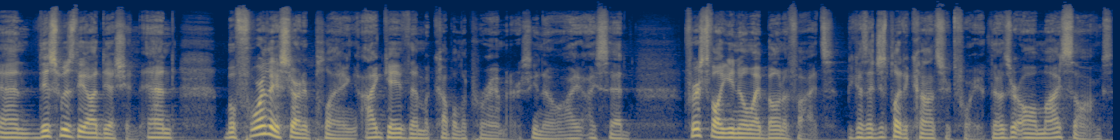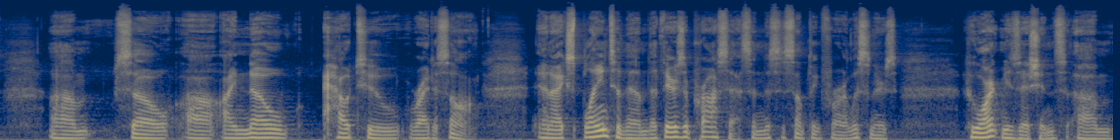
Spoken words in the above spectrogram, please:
and this was the audition and before they started playing i gave them a couple of parameters you know i, I said first of all you know my bona fides because i just played a concert for you those are all my songs um, so uh, i know how to write a song and i explained to them that there's a process and this is something for our listeners who aren't musicians um,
